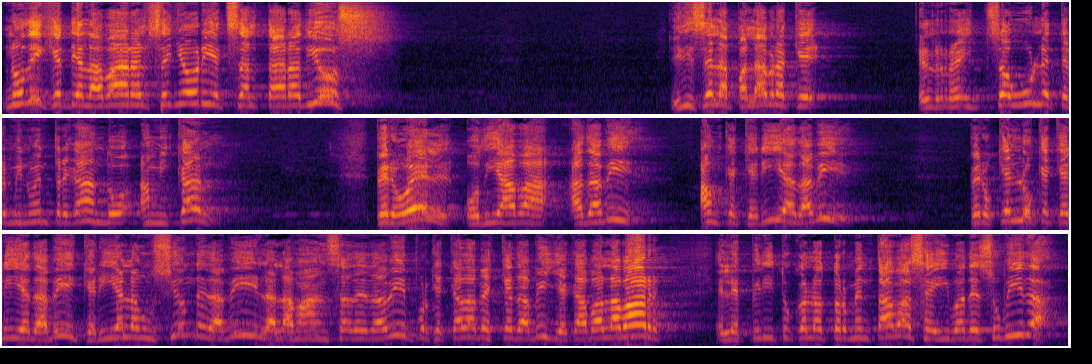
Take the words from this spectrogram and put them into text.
No dejes de alabar al Señor y exaltar a Dios. Y dice la palabra que el rey Saúl le terminó entregando a Mical. Pero él odiaba a David, aunque quería a David. Pero ¿qué es lo que quería David? Quería la unción de David, la alabanza de David, porque cada vez que David llegaba a alabar, el espíritu que lo atormentaba se iba de su vida.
